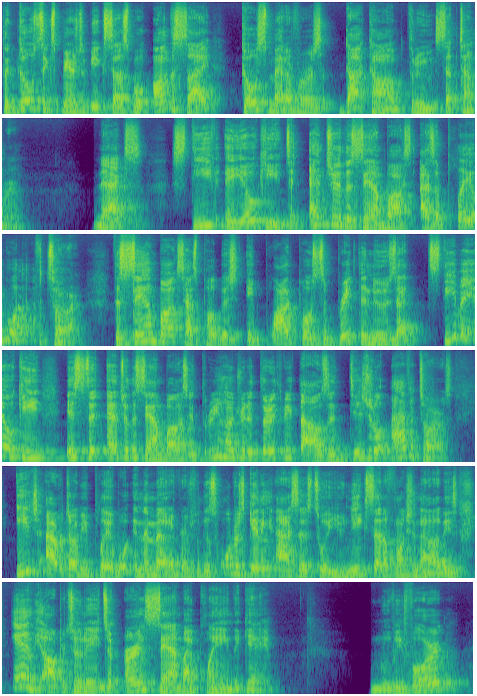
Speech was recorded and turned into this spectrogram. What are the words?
The Ghost experience will be accessible on the site ghostmetaverse.com through September. Next, Steve Aoki to enter the sandbox as a playable avatar. The sandbox has published a blog post to break the news that Steve Aoki is to enter the sandbox in 333,000 digital avatars. Each avatar will be playable in the metaverse, with its holders getting access to a unique set of functionalities and the opportunity to earn SAM by playing the game. Moving forward,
